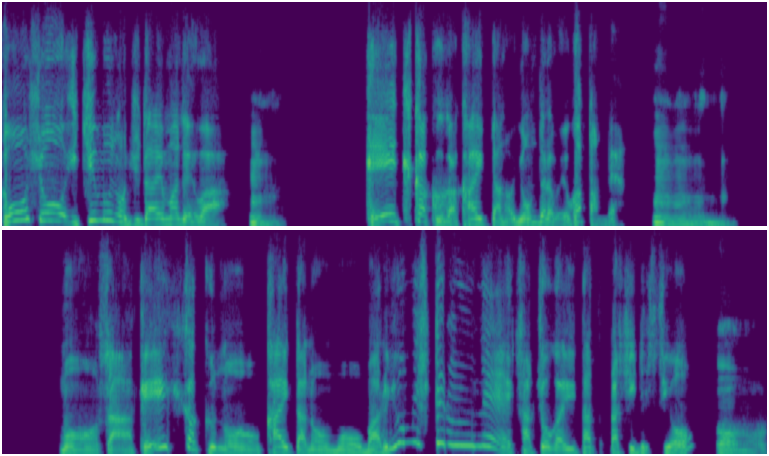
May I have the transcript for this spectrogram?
東証一部の時代までは、うん。経営企画が書いたのを読んでればよかったんだよ。うん。うん。もうさ、経営企画の書いたのをもう丸読みしてるね、社長がいたらしいですよ。うん。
